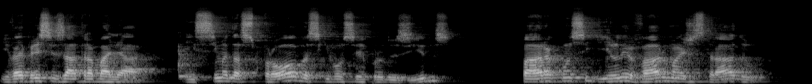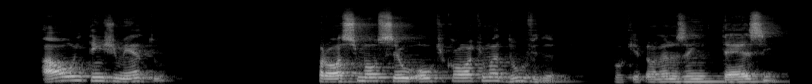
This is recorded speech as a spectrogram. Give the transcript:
e vai precisar trabalhar em cima das provas que vão ser produzidas para conseguir levar o magistrado ao entendimento próximo ao seu ou que coloque uma dúvida, porque pelo menos em tese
